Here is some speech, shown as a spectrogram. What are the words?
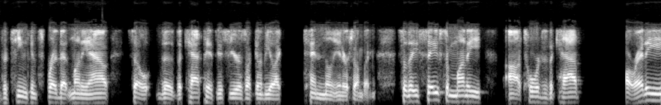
the team can spread that money out. So the the cap hit this year is going to be like 10 million or something. So they save some money uh, towards the cap already,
